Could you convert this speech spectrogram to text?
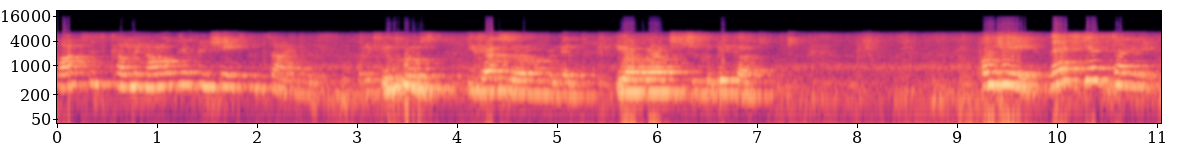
Boxes come in all different shapes and sizes. But if you lose, you can't start over again. You have to to the big guy. Okay, let's get started.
